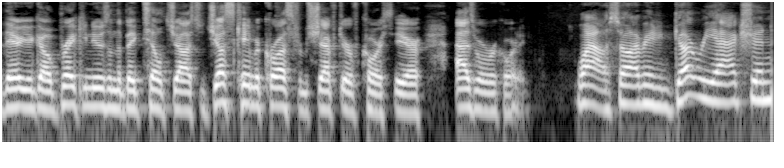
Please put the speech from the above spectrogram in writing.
There you go. Breaking news on the big tilt, Josh. Just came across from Schefter, of course, here as we're recording. Wow. So, I mean, gut reaction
